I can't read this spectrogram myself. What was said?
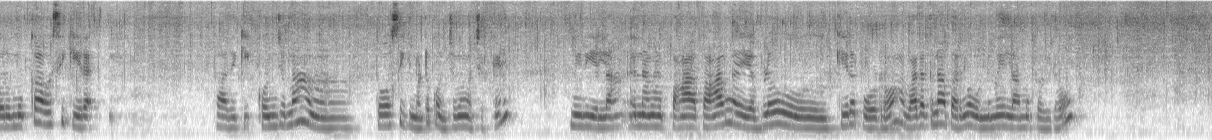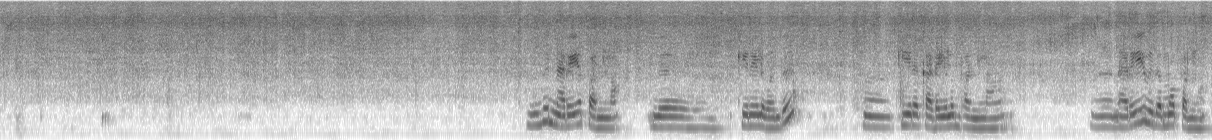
ஒரு முக்கால்வாசி கீரை பாதிக்கு கொஞ்சமாக தோசைக்கு மட்டும் கொஞ்சமாக வச்சுருக்கேன். மீதி எல்லாம் நம்ம பா பாருங்க எவ்வளோ கீரை போடுறோம். வதக்குனா பாருங்கள் ஒன்றுமே இல்லாமல் போயிடும். வந்து நிறைய பண்ணலாம். இந்த கீரையில் வந்து கீரை கடையிலும் பண்ணலாம். நிறைய விதமாக பண்ணலாம்.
